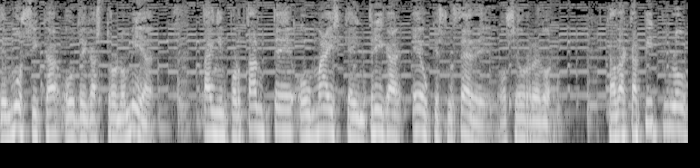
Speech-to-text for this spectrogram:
de música ou de gastronomía. Tan importante ou máis que a intriga é o que sucede ao seu redor. Cada capítulo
